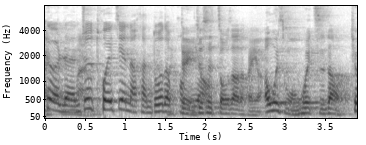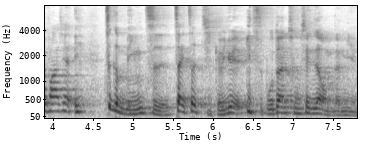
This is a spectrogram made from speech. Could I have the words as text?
个人就是推荐了很多的朋友，对，就是周遭的朋友啊。为什么我们会知道？就发现，哎，这个名字在这几个月一直不断出现在我们的面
